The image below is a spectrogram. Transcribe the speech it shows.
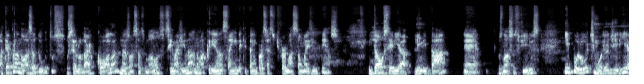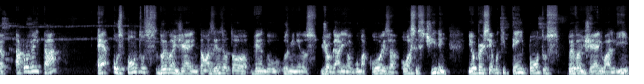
até para nós adultos. O celular cola nas nossas mãos. Você imagina numa criança ainda que está em um processo de formação mais intenso. Então, seria limitar é, os nossos filhos. E, por último, eu diria aproveitar é, os pontos do evangelho. Então, às vezes, eu estou vendo os meninos jogarem alguma coisa ou assistirem, e eu percebo que tem pontos do evangelho ali,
